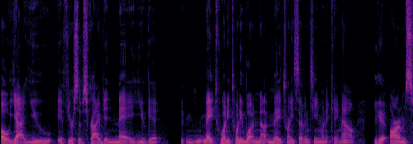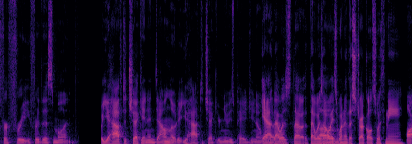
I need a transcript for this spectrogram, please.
oh yeah, you if you're subscribed in May, you get May 2021, not May 2017 when it came out. You get Arms for free for this month. But you have to check in and download it. You have to check your news page, you know. Yeah, that was that that was always Um, one of the struggles with me. Uh,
